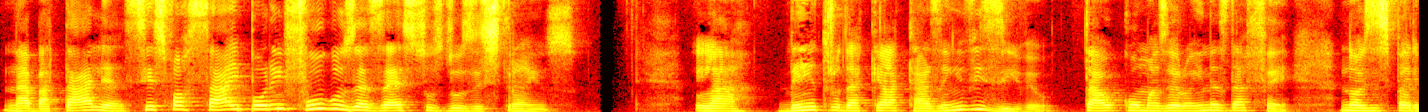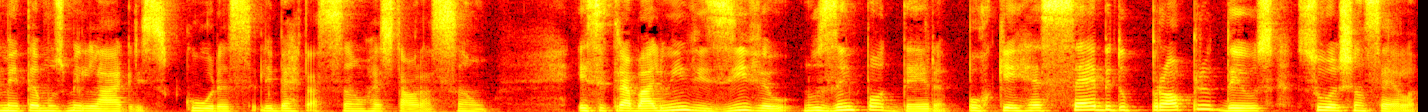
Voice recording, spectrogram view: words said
na batalha se esforçar e pôr em fuga os exércitos dos estranhos. Lá, dentro daquela casa invisível, tal como as heroínas da fé, nós experimentamos milagres, curas, libertação, restauração. Esse trabalho invisível nos empodera, porque recebe do próprio Deus sua chancela,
